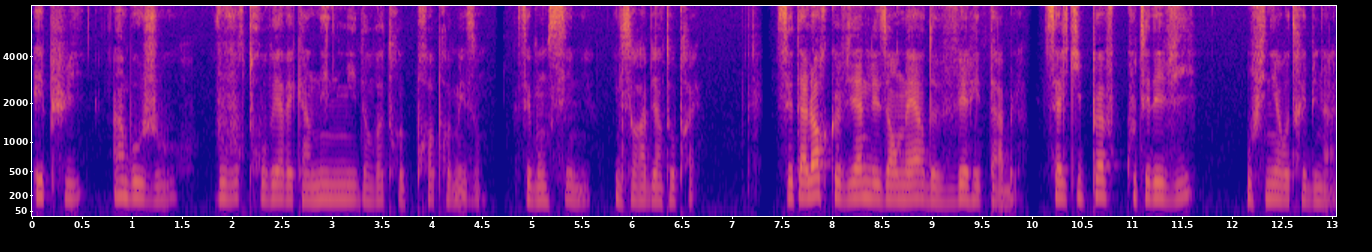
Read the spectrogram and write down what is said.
Et puis, un beau jour, vous vous retrouvez avec un ennemi dans votre propre maison. C'est bon signe, il sera bientôt prêt. C'est alors que viennent les emmerdes véritables celles qui peuvent coûter des vies ou finir au tribunal.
